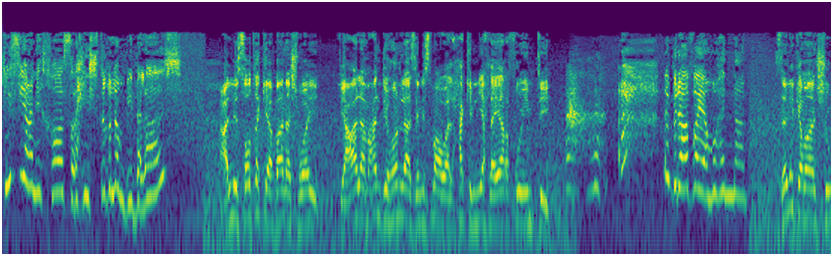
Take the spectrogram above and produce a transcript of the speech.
كيف يعني خاص؟ رح يشتغلهم ببلاش؟ علي صوتك يا بانا شوي. في عالم عندي هون لازم يسمعوا هالحكي منيح ليعرفوا قيمتي. برافو يا مهند. زني كمان شو؟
